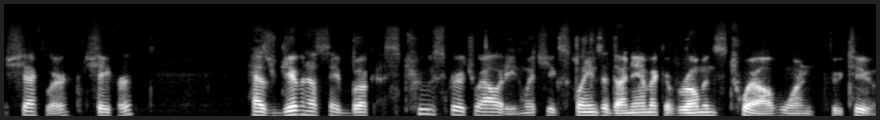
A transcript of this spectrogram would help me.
Schaeffer, Schaeffer has given us a book, True Spirituality, in which he explains the dynamic of Romans 12 1 through 2.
